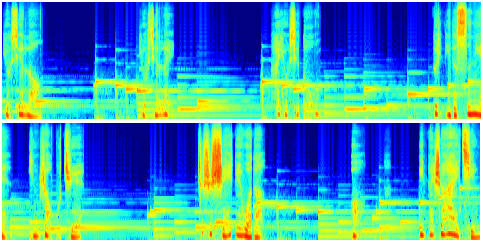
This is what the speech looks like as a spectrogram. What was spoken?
有些冷，有些累，还有些痛。对你的思念萦绕不绝，这是谁给我的？哦，应该是爱情。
